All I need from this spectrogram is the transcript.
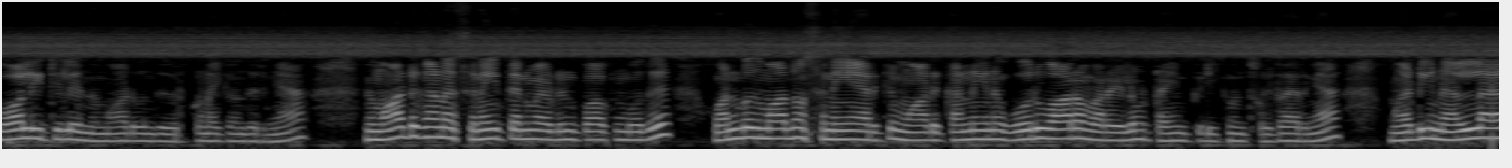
குவாலிட்டியில் இந்த மாடு வந்து விற்பனைக்கு வந்துருங்க இந்த மாட்டுக்கான சினைத்தன்மை அப்படின்னு பார்க்கும்போது ஒன்பது மாதம் சினையாக இருக்குது மாடு கண்ணுங்கின ஒரு வாரம் வரையிலும் டைம் பிடிக்கும்னு சொல்கிறாருங்க மடி நல்லா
